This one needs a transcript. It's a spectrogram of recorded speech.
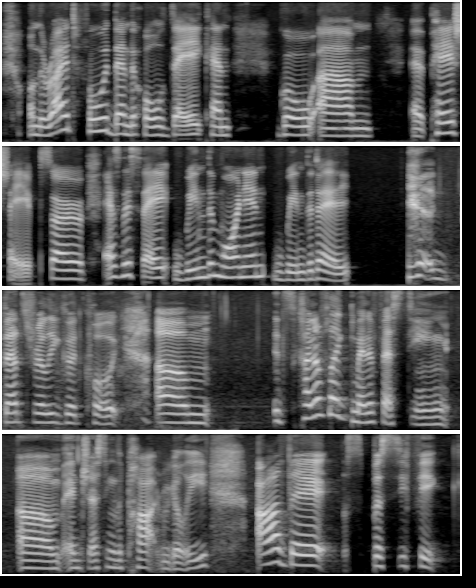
on the right foot then the whole day can go um, uh, pear shape. So, as they say, win the morning, win the day. That's really good quote. Um, it's kind of like manifesting um, and dressing the part, really. Are there specific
